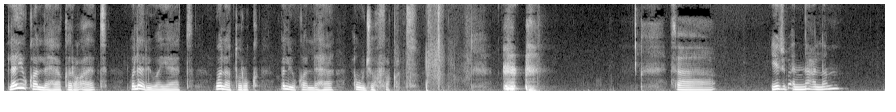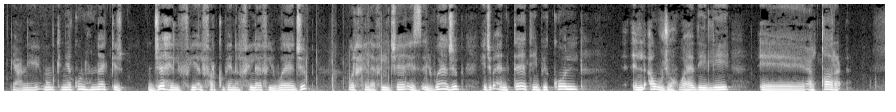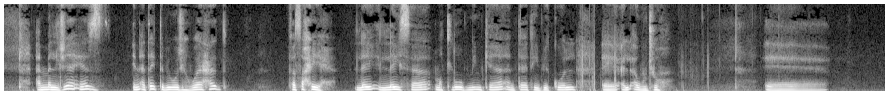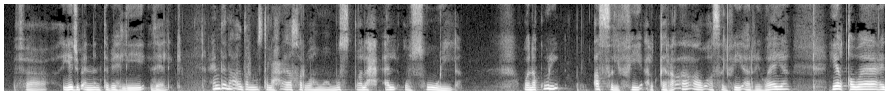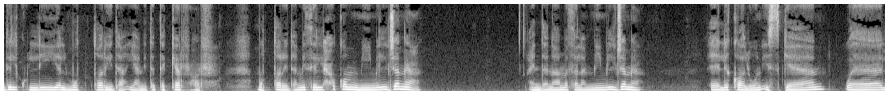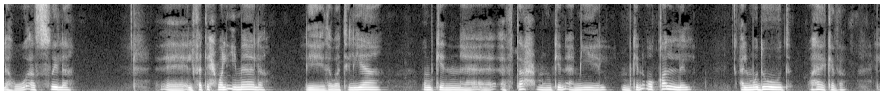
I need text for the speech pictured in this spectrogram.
لا يقال لها قراءات ولا روايات ولا طرق بل يقال لها أوجه فقط. فيجب أن نعلم يعني ممكن يكون هناك جهل في الفرق بين الخلاف الواجب والخلاف الجائز الواجب. يجب أن تأتي بكل الأوجه وهذه للقارئ. أما الجائز إن أتيت بوجه واحد فصحيح ليس مطلوب منك أن تأتي بكل آه، الأوجه. آه، فيجب أن ننتبه لذلك. عندنا أيضا مصطلح آخر وهو مصطلح الأصول. ونقول أصل في القراءة أو أصل في الرواية هي القواعد الكلية المضطردة يعني تتكرر. مضطردة مثل حكم ميم الجمع. عندنا مثلا ميم الجمع. آه، لقالون إسكان وله الصلة آه، الفتح والإمالة لذوات الياء. ممكن آه، أفتح ممكن أميل ممكن أقلل. المدود وهكذا.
